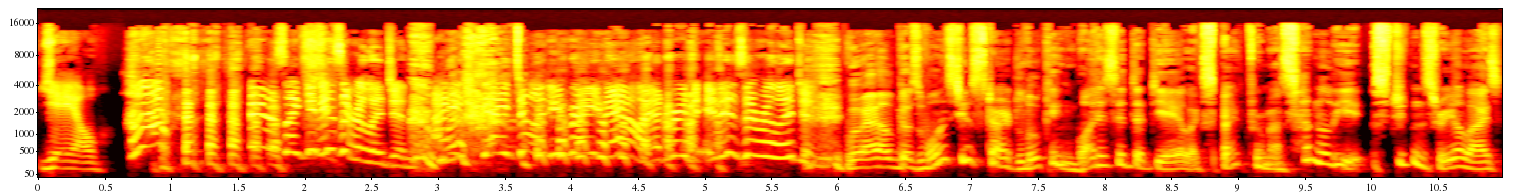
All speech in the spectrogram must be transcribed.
Yale. I was like, it is a religion. I, am telling you right now, Edward, it is a religion. Well, because once you start looking, what is it that Yale expect from us? Suddenly, students realize,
